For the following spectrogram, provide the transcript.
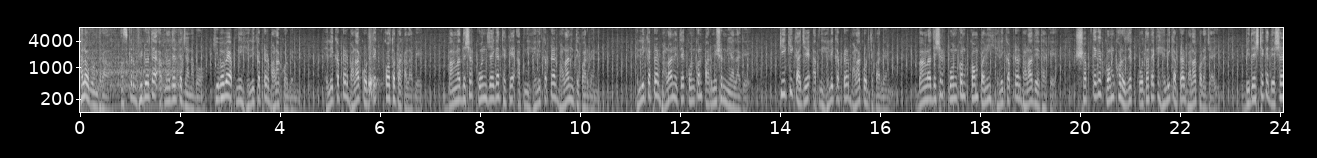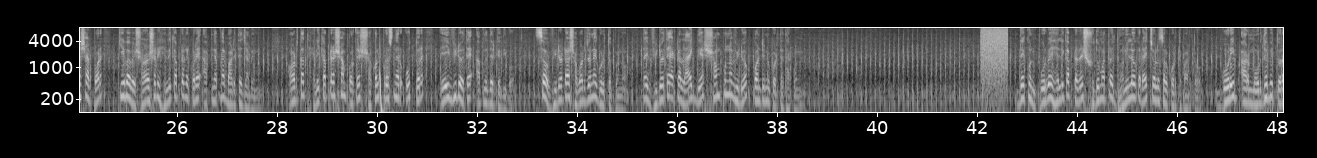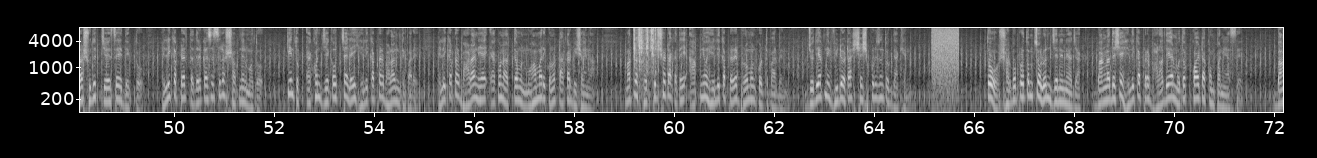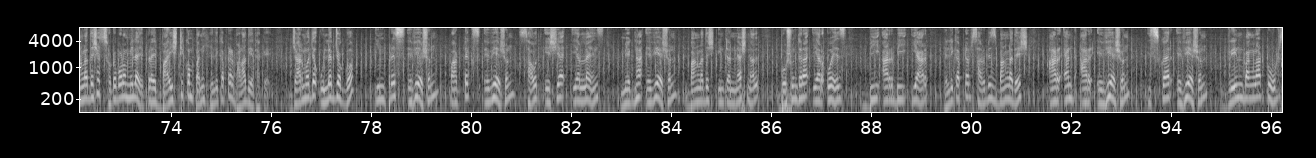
Hello বন্ধুরা, আজকের ভিডিওতে আপনাদেরকে জানাব কীভাবে আপনি হেলিকপ্টার ভাড়া করবেন। হেলিকপ্টার ভাড়া করতে কত টাকা লাগে? বাংলাদেশের কোন জায়গা থেকে আপনি হেলিকপ্টার ভাড়া নিতে পারবেন? হেলিকপ্টার ভাড়া নিতে কোন কোন পারমিশন নেওয়া লাগে? কি কি কাজে আপনি হেলিকপ্টার ভাড়া করতে পারবেন? বাংলাদেশের কোন কোন কোম্পানি হেলিকপ্টার ভাড়া দিয়ে থাকে? সবথেকে কম খরচে কোথা থেকে হেলিকপ্টার ভাড়া করা যায়? বিদেশ থেকে দেশে আসার পর কীভাবে সরাসরি হেলিকপ্টারে করে আপনি আপনার বাড়িতে যাবেন? অর্থাৎ হেলিকপ্টার সম্পর্কে সকল প্রশ্নের উত্তর এই ভিডিওতে আপনাদেরকে দিব। সো ভিডিওটা সবার জন্যই গুরুত্বপূর্ণ। তাই ভিডিওতে একটা লাইক দিয়ে সম্পূর্ণ ভিডিও কন্টিনিউ করতে থাকুন। দেখুন, পূর্বে হেলিকপ্টারে শুধুমাত্র ধনী লোকেরাই চলাচল করতে পারত। গরিব আর মধ্যবিত্তরা শুধু চেয়ে চেয়ে দেখত। হেলিকপ্টার তাদের কাছে ছিল স্বপ্নের মতো। কিন্তু এখন যে কেউ চাইলেই হেলিকপ্টার ভাড়া নিতে পারে। হেলিকপ্টার ভাড়া নিয়ে এখন আর তেমন মহামারী কোনো টাকার বিষয় না। মাত্র ছত্রিশশো টাকাতে আপনিও হেলিকপ্টারে ভ্রমণ করতে পারবেন, যদি আপনি ভিডিওটা শেষ পর্যন্ত দেখেন। তো, সর্বপ্রথম চলুন জেনে নেওয়া যাক, বাংলাদেশে হেলিকপ্টার ভাড়া দেওয়ার মতো কয়টা কোম্পানি আছে? বাংলাদেশের ছোট বড় মিলাই প্রায় বাইশটি কোম্পানি হেলিকপ্টার ভাড়া দিয়ে থাকে, যার মধ্যে উল্লেখযোগ্য Impress aviation, Partex aviation, South Asia airlines মেঘনা aviation, Bangladesh international, Bashundhara airways BRB air helicopter service Bangladesh, R and R aviation, Square aviation, Green Bangla tours,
